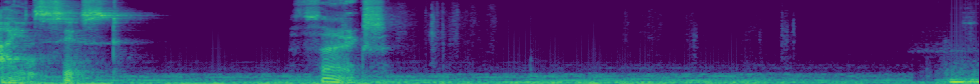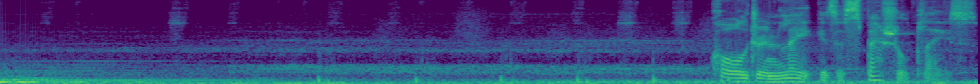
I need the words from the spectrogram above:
I insist. Thanks. Cauldron Lake is a special place.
